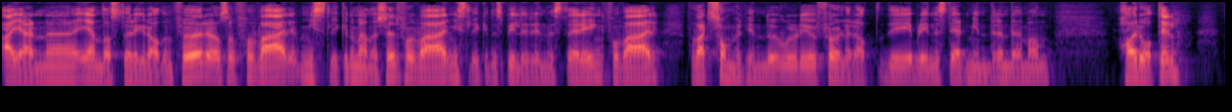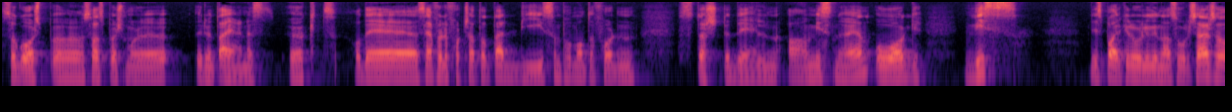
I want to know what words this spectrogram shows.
Eierne i enda større grad enn før. altså For hver mislykkede manager, for hver mislykkede spillerinvestering, for, hver, for hvert sommervindu hvor de føler at de blir investert mindre enn det man har råd til, så, går, så har spørsmålet rundt eierne økt. Det, så jeg føler fortsatt at det er de som på en måte får den største delen av misnøyen. Og hvis de sparker Ole Gunnar Solskjær, så,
